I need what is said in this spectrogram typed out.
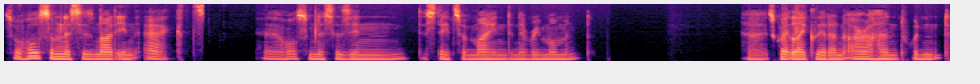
So, wholesomeness is not in acts, uh, wholesomeness is in the states of mind in every moment. Uh, it's quite likely that an arahant wouldn't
